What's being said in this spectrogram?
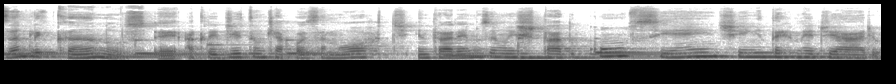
Os anglicanos é, acreditam que após a morte entraremos em um estado consciente e intermediário.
